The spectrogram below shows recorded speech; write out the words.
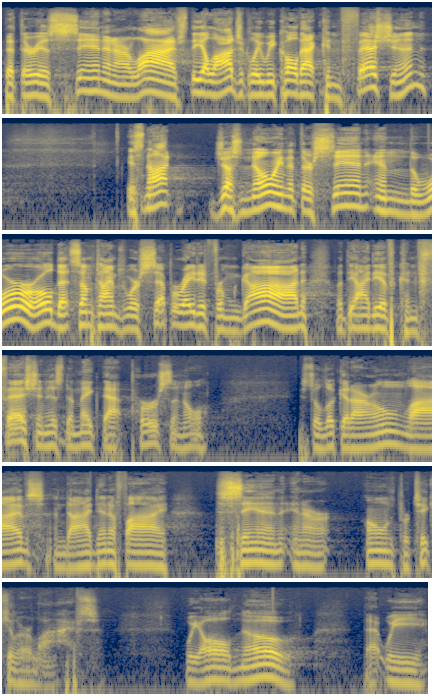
that there is sin in our lives. Theologically, we call that confession. It's not just knowing that there's sin in the world, that sometimes we're separated from God, but the idea of confession is to make that personal, is to look at our own lives and to identify sin in our own particular lives. We all know that we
